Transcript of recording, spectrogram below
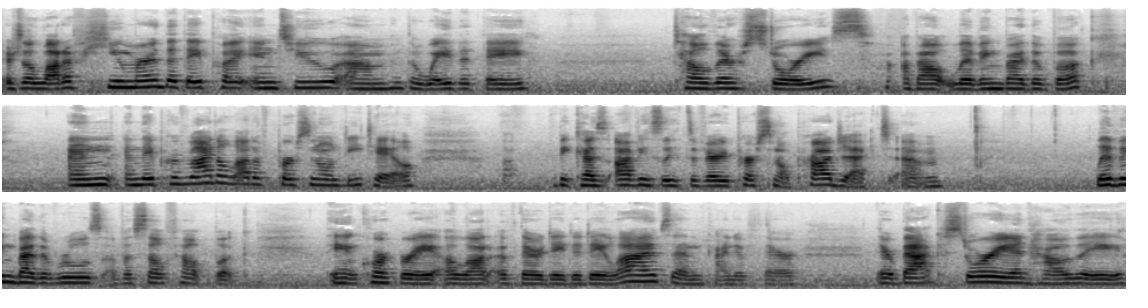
There's a lot of humor that they put into um, the way that they tell their stories about living by the book, and and they provide a lot of personal detail because obviously it's a very personal project. Um, living by the rules of a self-help book, they incorporate a lot of their day-to-day lives and kind of their their backstory and how they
